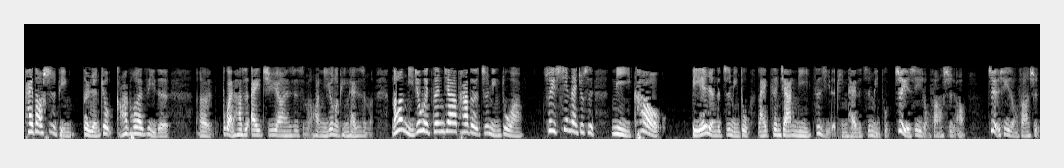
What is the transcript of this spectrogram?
拍到视频的人就赶快抛在自己的呃，不管他是 IG 啊还是什么哈，你用的平台是什么，然后你就会增加他的知名度啊，所以现在就是你靠。别人的知名度来增加你自己的平台的知名度，这也是一种方式啊，这也是一种方式，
